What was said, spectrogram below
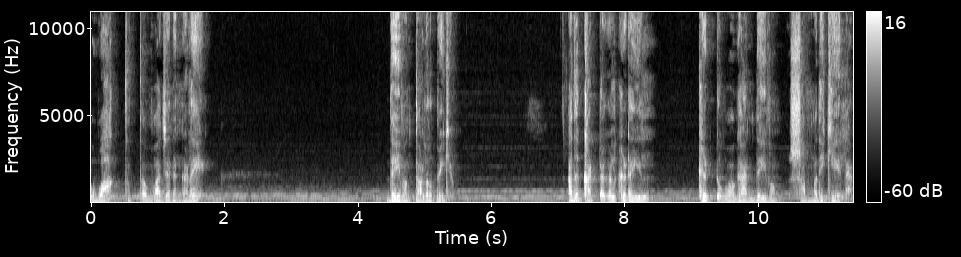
വാക്തത്വ വചനങ്ങളെ ദൈവം തളിർപ്പിക്കും. അത് കട്ടകൾക്കിടയിൽ കെട്ടുപോകാൻ ദൈവം സമ്മതിക്കുകയില്ല.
